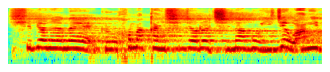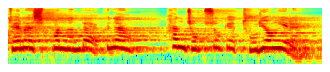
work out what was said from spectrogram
10여 년의 그 험악한 시절을 지나고 이제 왕이 되나 싶었는데 그냥 한 족속의 두령이래.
